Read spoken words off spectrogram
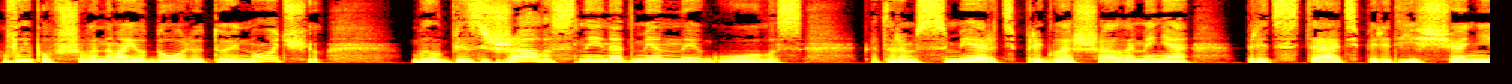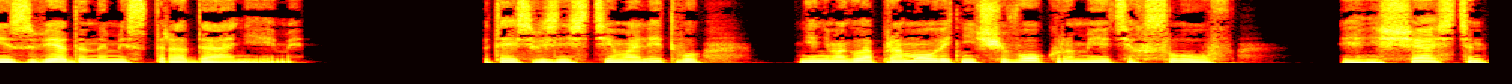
выпавшего на мою долю той ночью, был безжалостный и надменный голос — которым смерть приглашала меня предстать перед еще неизведанными страданиями. Пытаясь вознести молитву, я не могла промолвить ничего, кроме этих слов. «Я несчастен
